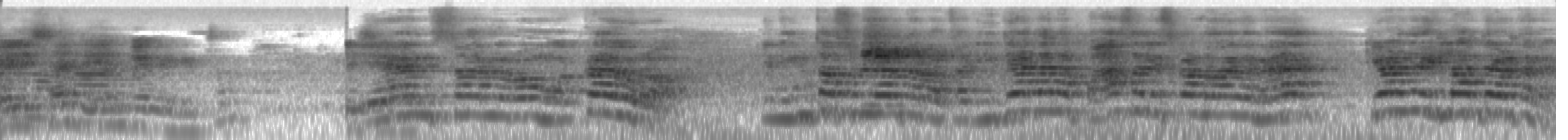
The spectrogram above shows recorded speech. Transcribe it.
ಹೇಳಿ ಸರ್ ಏನ್ ಬೇಕಾಗಿತ್ತು? ಏನ್ ಸರ್ ಇವರು? ಮಕ್ಕಳು ಇವರು. ಇನ್ನು ಇಂಥ ಸುಳ್ಳು ಹೇಳ್ತಾರ ಸರ್. ಇದೇ ತಾನೆ ಪಾರ್ಸಲ್ ಇಸ್ಕೊಂಡು ಹೋಗಿದ್ದಾನೆ. ಕೇಳಿದ್ರೆ ಇಲ್ಲ ಅಂತ ಹೇಳ್ತಾನೆ.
